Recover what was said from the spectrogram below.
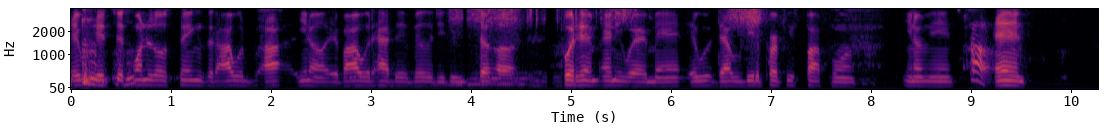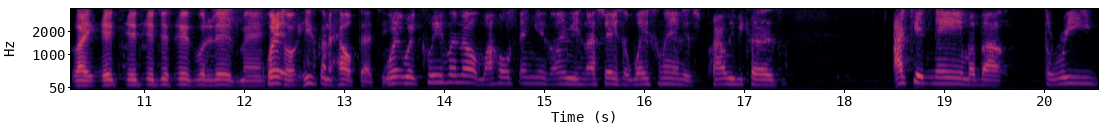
it, it's just one of those things that I would, I, you know, if I would have the ability to, to uh, put him anywhere, man, it would that would be the perfect spot for him. You know what I mean? Oh. And like it, it, it just is what it is, man. Wait. so he's gonna help that team. With, with Cleveland, though, my whole thing is the only reason I say it's a wasteland is probably because I could name about three.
